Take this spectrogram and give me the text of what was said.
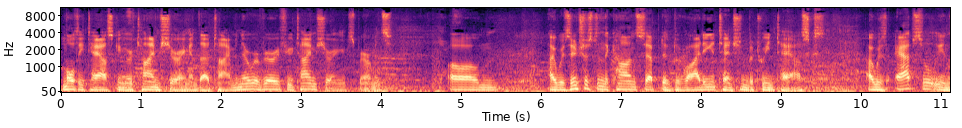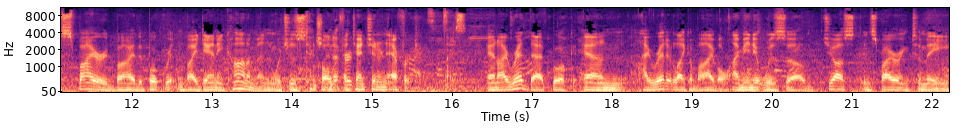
multitasking or time sharing at that time, and there were very few time sharing experiments. Um, I was interested in the concept of dividing attention between tasks. I was absolutely inspired by the book written by Danny Kahneman, which is Attention called and Attention and Effort. Nice. And I read that book, and I read it like a Bible. I mean, it was um, just inspiring to me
